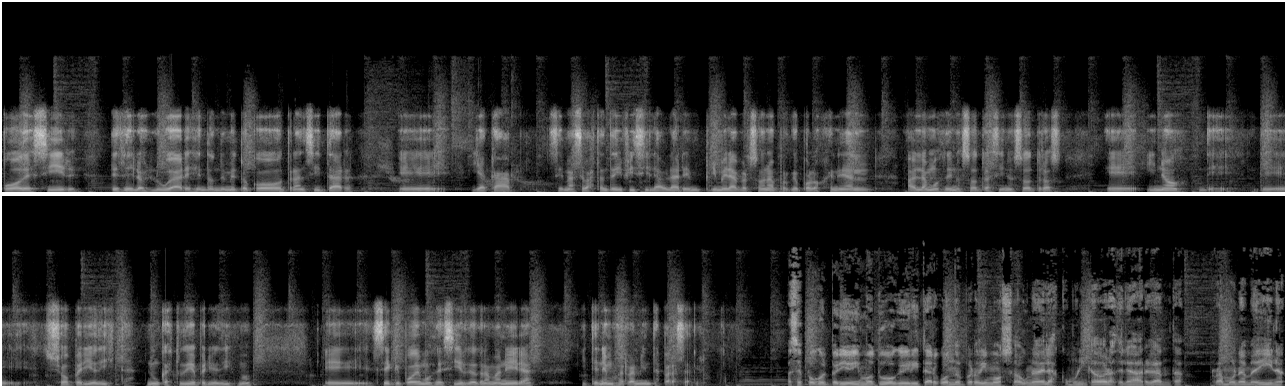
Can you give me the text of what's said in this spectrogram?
puedo decir desde los lugares en donde me tocó transitar y acá se me hace bastante difícil hablar en primera persona porque por lo general hablamos de nosotras y nosotros eh, y no de, yo periodista. Nunca estudié periodismo, eh, sé que podemos decir de otra manera y tenemos herramientas para hacerlo. Hace poco el periodismo tuvo que gritar cuando perdimos a una de las comunicadoras de la garganta, Ramona Medina.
